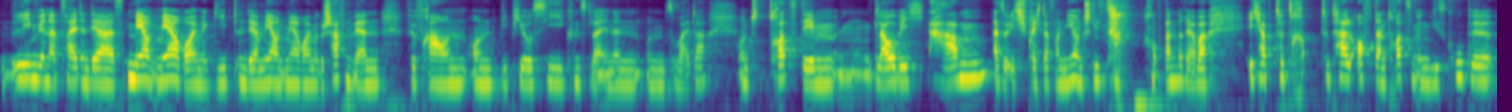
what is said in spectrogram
leben wir in einer Zeit, in der es mehr und mehr Räume gibt, in der mehr und mehr Räume geschaffen werden für Frauen und BPOC, KünstlerInnen und so weiter. Und trotzdem, glaube ich, haben, also ich spreche da von mir und schließe auf andere, aber ich habe tot, total oft dann trotzdem irgendwie Skrupel,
